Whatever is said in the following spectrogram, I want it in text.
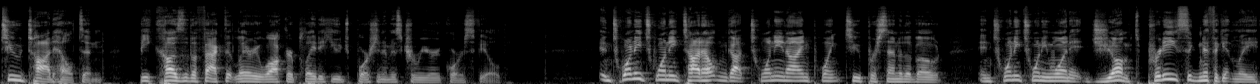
to Todd Helton because of the fact that Larry Walker played a huge portion of his career at Coors Field. In 2020, Todd Helton got 29.2% of the vote. In 2021, it jumped pretty significantly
